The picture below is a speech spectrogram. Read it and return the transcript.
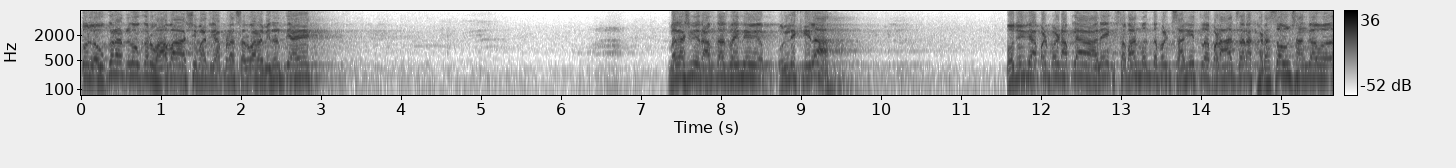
तो लवकरात लवकर व्हावा अशी माझी आपल्या सर्वांना विनंती आहे. मगाशी रामदासभाईने उल्लेख केला. मोदीजी आपण पण आपल्या अनेक सभांबद्दल पण सांगितलं पण आज जरा खडसावून सांगावं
